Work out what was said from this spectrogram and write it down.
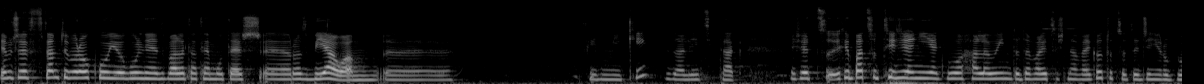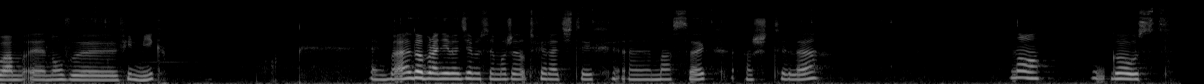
Wiem, że w tamtym roku i ogólnie dwa lata temu też e, rozbijałam e, filmiki z Alicji, tak. Myślę, co, chyba co tydzień, jak było Halloween, dodawali coś nowego, to co tydzień robiłam e, nowy filmik. Jakby, ale dobra, nie będziemy sobie może otwierać tych masek aż tyle. No, Ghost.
